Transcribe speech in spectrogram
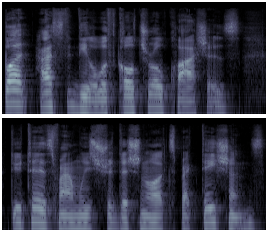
but has to deal with cultural clashes due to his family's traditional expectations.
